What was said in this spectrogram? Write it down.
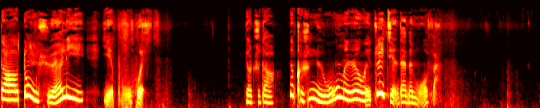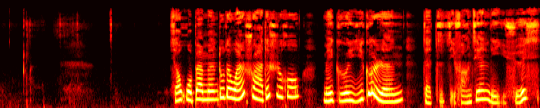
到洞穴里也不会。要知道，那可是女巫们认为最简单的魔法。小伙伴们都在玩耍的时候，梅格一个人在自己房间里学习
